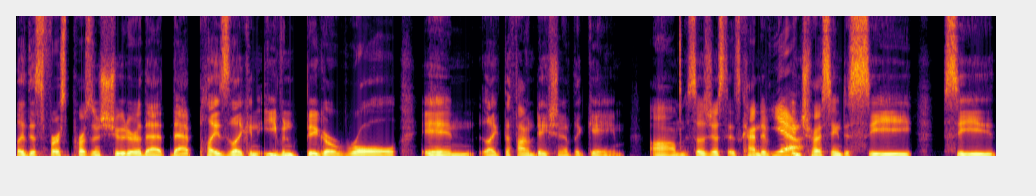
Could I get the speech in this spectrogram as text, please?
like this first person shooter that that plays like an even bigger role in like the foundation of the game. Um so it's just it's kind of Yeah. interesting to see see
